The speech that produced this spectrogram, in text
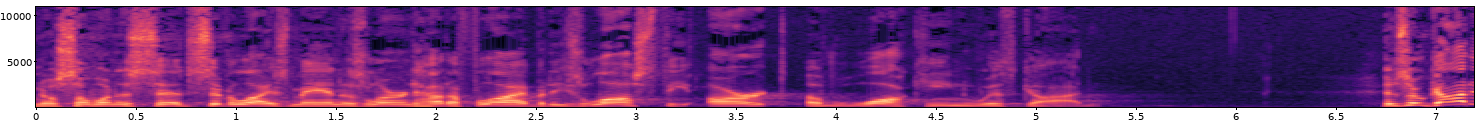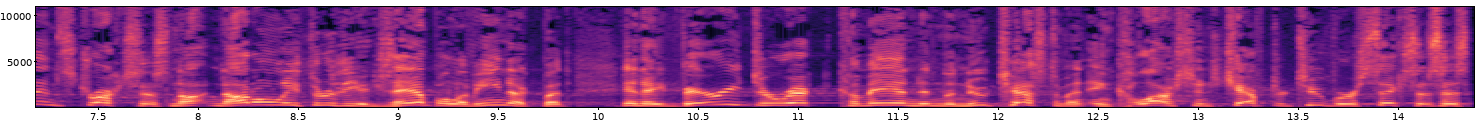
You know, someone has said civilized man has learned how to fly, but he's lost the art of walking with God. And so God instructs us not, not only through the example of Enoch, but in a very direct command in the New Testament in Colossians chapter 2, verse 6, it says,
